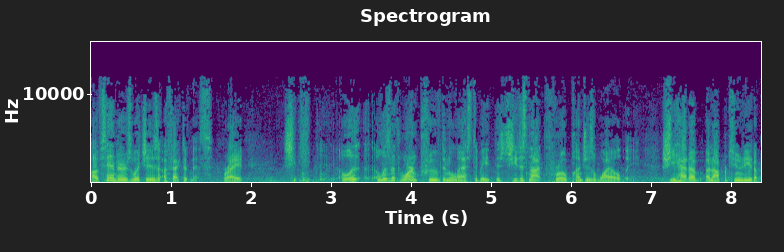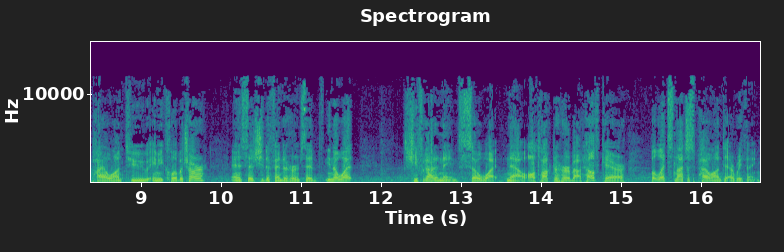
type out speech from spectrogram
of Sanders, which is effectiveness, right? she, he, Elizabeth Warren proved in the last debate that she does not throw punches wildly. She had a, an opportunity to pile onto Amy Klobuchar, and instead she defended her and said, you know what? She forgot a name, so what? Now, I'll talk to her about health care, but let's not just pile onto everything.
